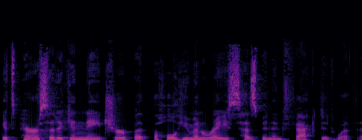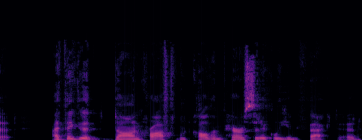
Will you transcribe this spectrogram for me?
It's parasitic in nature, but the whole human race has been infected with it. I think that Don Croft would call them parasitically infected.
